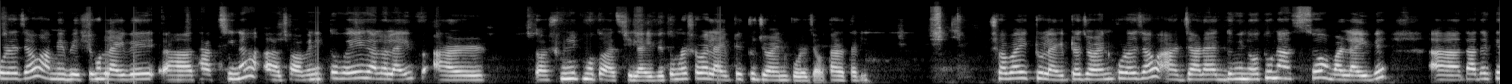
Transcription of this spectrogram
করে যাও। আমি বেশিক্ষণ লাইভে থাকছি না। ছ মিনিট তো হয়ে গেল লাইভ আর দশ মিনিট মতো আছি লাইভে তোমরা সবাই লাইভটা একটু জয়েন করে যাও তাড়াতাড়ি। সবাই একটু লাইভটা জয়েন করে যাও। আর যারা একদমই নতুন আসছো আমার লাইভে তাদেরকে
